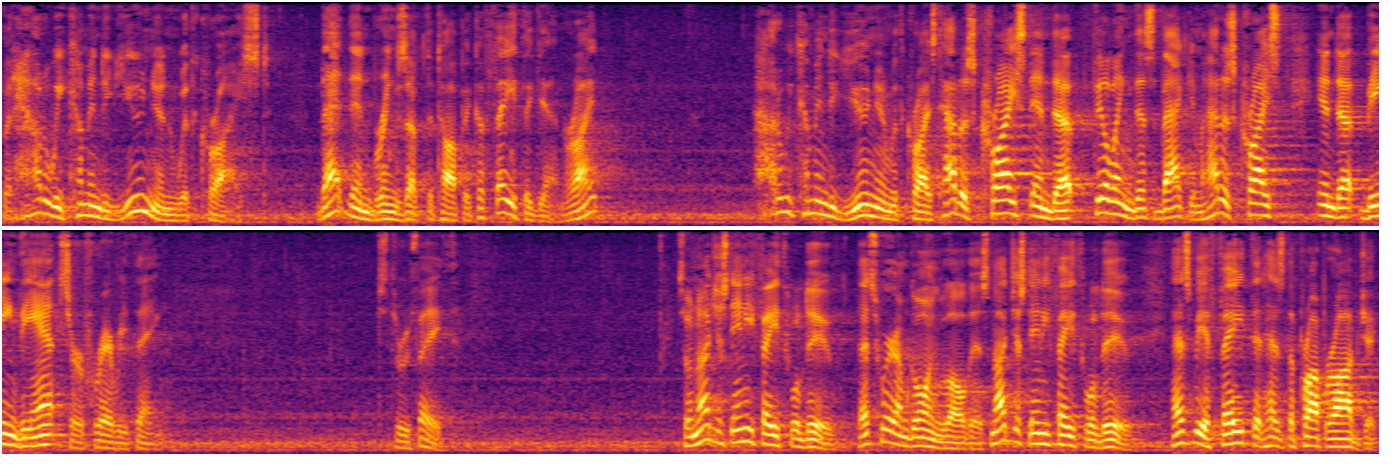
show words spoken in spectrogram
But how do we come into union with Christ? That then brings up the topic of faith again, right? How do we come into union with Christ? How does Christ end up filling this vacuum? How does Christ end up being the answer for everything? It's through faith. So, not just any faith will do. That's where I'm going with all this. Not just any faith will do. It has to be a faith that has the proper object.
